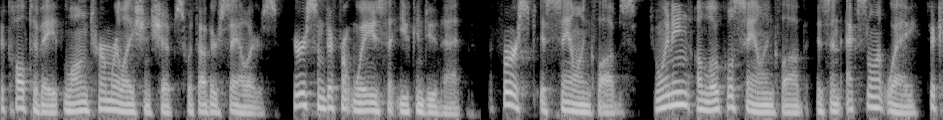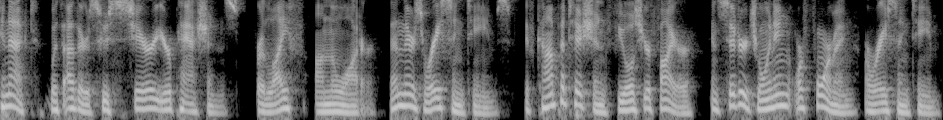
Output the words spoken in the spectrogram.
to cultivate long term relationships with other sailors. Here are some different ways that you can do that. The first is sailing clubs. Joining a local sailing club is an excellent way to connect with others who share your passions for life on the water. Then there's racing teams. If competition fuels your fire, consider joining or forming a racing team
